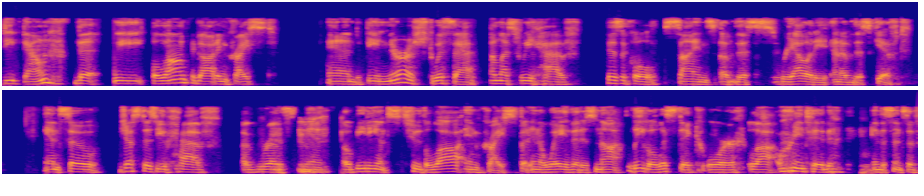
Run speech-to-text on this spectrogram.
deep down that we belong to God in Christ and be nourished with that unless we have physical signs of this reality and of this gift. And so, just as you have a growth mm-hmm. in obedience to the law in Christ, but in a way that is not legalistic or law oriented in the sense of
